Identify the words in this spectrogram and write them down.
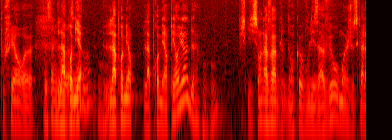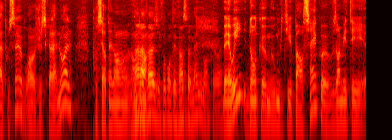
pour faire euh, la, première, hein. la, première, la première période, mhm. puisqu'ils sont lavables. Donc vous les avez au moins jusqu'à la Toussaint, voire jusqu'à la Noël. Pour certains endroits. 20 lavages, il faut compter 20 semaines. Donc, Ben oui, donc vous multipliez par 5, vous en mettez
